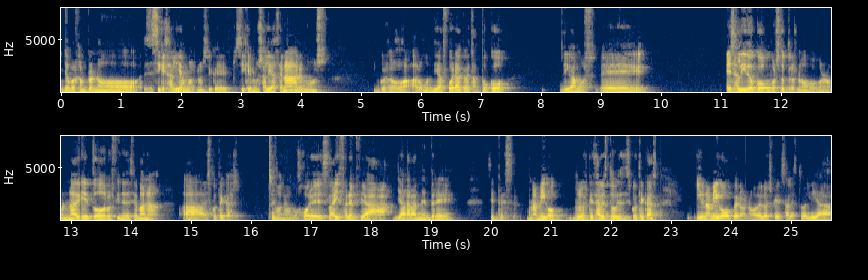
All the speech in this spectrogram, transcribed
yo, por ejemplo, no. Sí que salíamos, ¿no? Sí que, sí que hemos salido a cenar, hemos incluso algún día fuera, pero tampoco, digamos, eh, he salido con vosotros, ¿no? Con nadie todos los fines de semana a discotecas. a lo mejor es la diferencia ya grande entre, entre un amigo de los que sales todos los días discotecas y un amigo, pero no de los que sales todo el día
